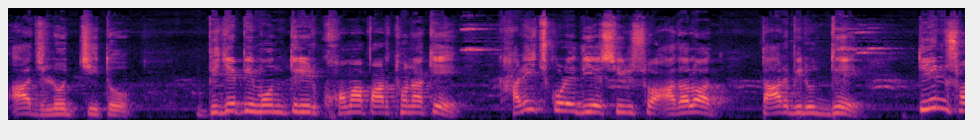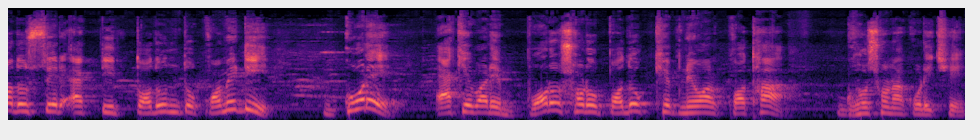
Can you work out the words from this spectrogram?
আজ লজ্জিত। বিজেপি মন্ত্রীর ক্ষমা প্রার্থনাকে খারিজ করে দিয়ে শীর্ষ আদালত তার বিরুদ্ধে তিন সদস্যের একটি তদন্ত কমিটি গড়ে একেবারে বড়সড় পদক্ষেপ নেওয়ার কথা ঘোষণা করেছে।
